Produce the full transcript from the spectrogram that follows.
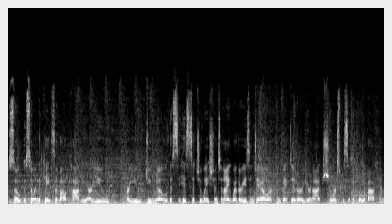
So, so in the case of Al Qabi, are you, are you, do you know this, his situation tonight, whether he's in jail or convicted, or you're not sure specifically about him?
